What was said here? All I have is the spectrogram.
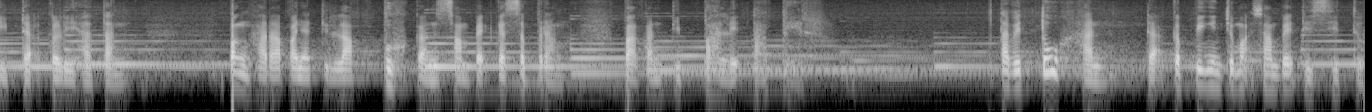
tidak kelihatan. Pengharapannya dilabuhkan sampai ke seberang, bahkan di balik tabir. Tapi Tuhan tidak kepingin cuma sampai di situ.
